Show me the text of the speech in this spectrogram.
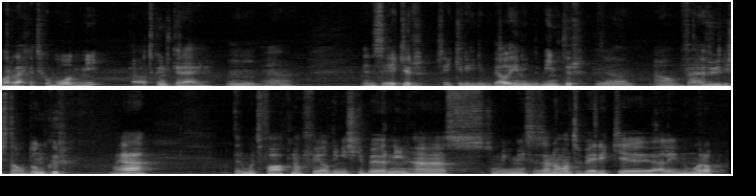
waar dat je het gewoon niet uit kunt krijgen. Mhm. Ja. En zeker, zeker hier in België in de winter, Ja. om vijf uur is het al donker. Maar ja, er moet vaak nog veel dingen gebeuren in huis. Sommige mensen zijn nog aan het werken, alleen noem maar op.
